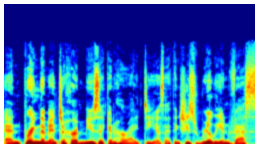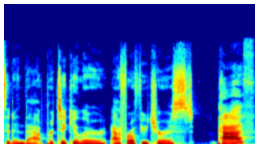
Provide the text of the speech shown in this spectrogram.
and bring them into her music and her ideas. I think she's really invested in that particular Afrofuturist path.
